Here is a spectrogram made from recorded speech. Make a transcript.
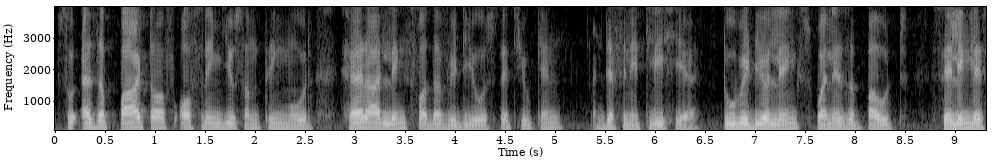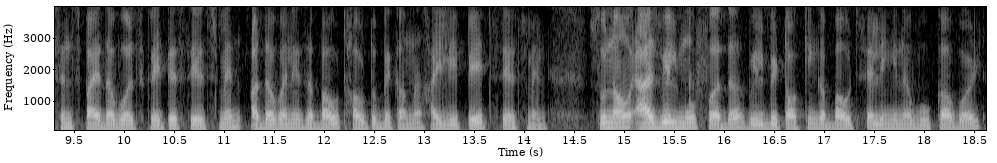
So as a part of offering you something more, here are links for the videos that you can definitely hear. Two video links, one is about selling lessons by the world's greatest salesman, other one is about how to become a highly paid salesman. So now as we'll move further, we'll be talking about selling in a VUCA world,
